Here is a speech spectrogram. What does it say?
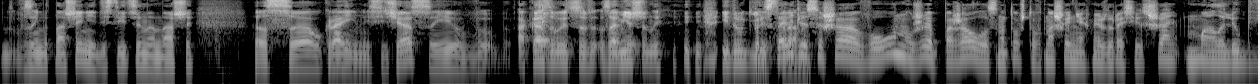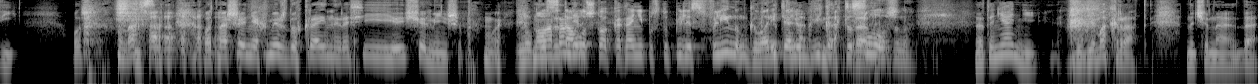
взаимоотношения действительно наши с Украиной сейчас, и оказываются замешаны и другие Представитель страны. США в ООН уже пожаловался на то, что в отношениях между Россией и США мало любви. Вот у нас в отношениях между Украиной и Россией ее еще меньше, по-моему. Ну, Но после того, деле... что как они поступили с Флином, говорить о любви как-то сложно. Но это не они, это демократы начинают, да.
